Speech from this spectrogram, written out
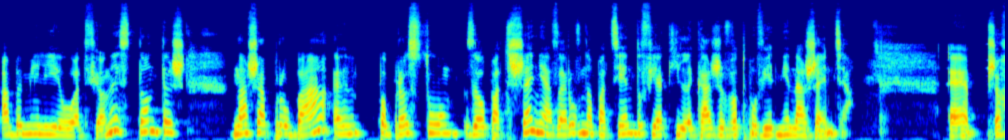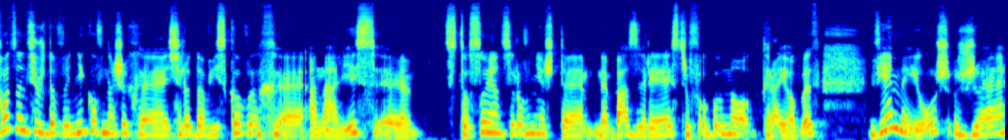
aby mieli je ułatwione. Stąd też nasza próba po prostu zaopatrzenia zarówno pacjentów, jak i lekarzy w odpowiednie narzędzia. E, przechodząc już do wyników naszych e, środowiskowych e, analiz, stosując również te bazy rejestrów ogólnokrajowych, wiemy już, że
